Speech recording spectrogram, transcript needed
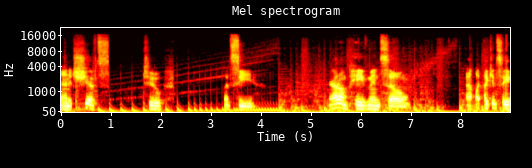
and it shifts to. Let's see. You're out on pavement, so I, I- could say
